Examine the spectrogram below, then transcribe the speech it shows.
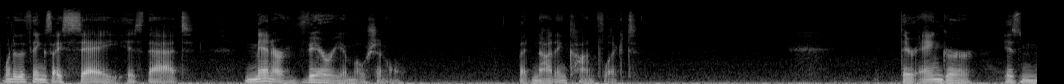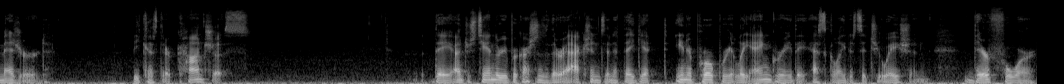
One of the things I say is that Men are very emotional, but not in conflict. Their anger is measured because they're conscious. They understand the repercussions of their actions, and if they get inappropriately angry, they escalate a situation. Therefore,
